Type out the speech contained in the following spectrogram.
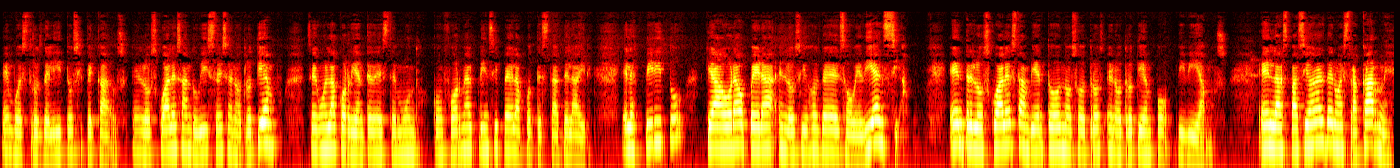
en vuestros delitos y pecados, en los cuales anduvisteis en otro tiempo, según la corriente de este mundo, conforme al príncipe de la potestad del aire, el espíritu que ahora opera en los hijos de desobediencia, entre los cuales también todos nosotros en otro tiempo vivíamos, en las pasiones de nuestra carne,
